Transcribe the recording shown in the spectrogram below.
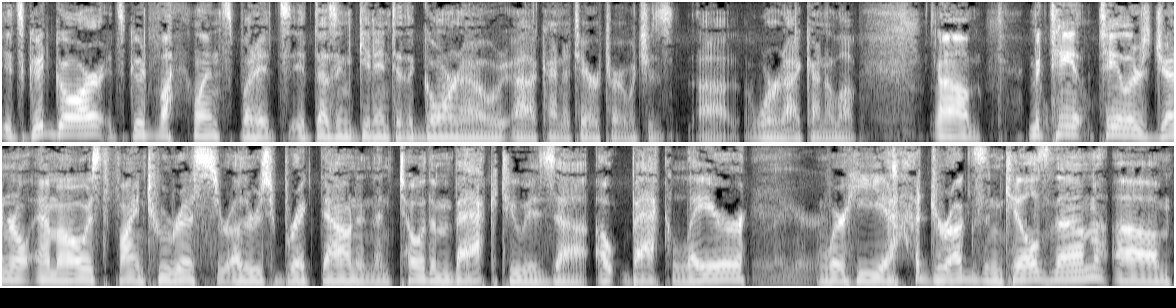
it's good gore, it's good violence, but it's it doesn't get into the Gorno uh, kind of territory, which is uh, a word I kind of love. Um, McTA- Taylor's general mo is to find tourists or others who break down and then tow them back to his uh, outback lair, where he uh, drugs and kills them. Um,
